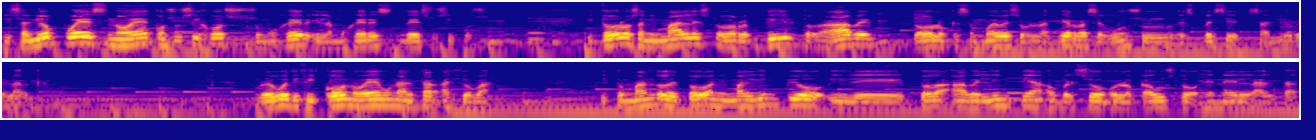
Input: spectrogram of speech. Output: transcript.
Y salió pues Noé con sus hijos, su mujer y las mujeres de sus hijos. Y todos los animales, todo reptil, toda ave, todo lo que se mueve sobre la tierra según su especie salió del arca. Luego edificó Noé un altar a Jehová y tomando de todo animal limpio y de toda ave limpia ofreció holocausto en el altar.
